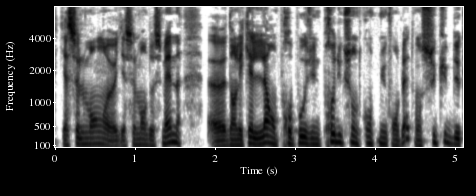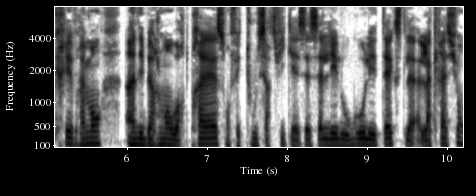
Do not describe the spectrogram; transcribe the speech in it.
il y a seulement, euh, il y a seulement deux semaines, euh, dans lesquelles là, on propose une production de contenu complète. On s'occupe de créer vraiment un hébergement WordPress, on fait tout le certificat SSL, les logos, les textes, la, la création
